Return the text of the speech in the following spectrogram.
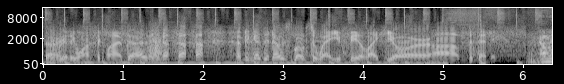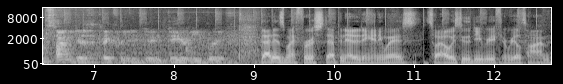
Sorry. It really wants to climb. Does? and because the nose slopes away, you feel like you're uh, descending. How much time does it take for you to do, do your debrief? That is my first step in editing anyways, so I always do the debrief in real time,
